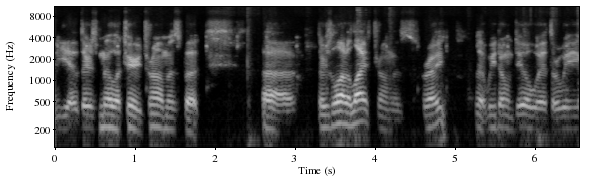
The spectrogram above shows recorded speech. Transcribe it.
Yeah there's military traumas but uh, there's a lot of life traumas right that we don't deal with or we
